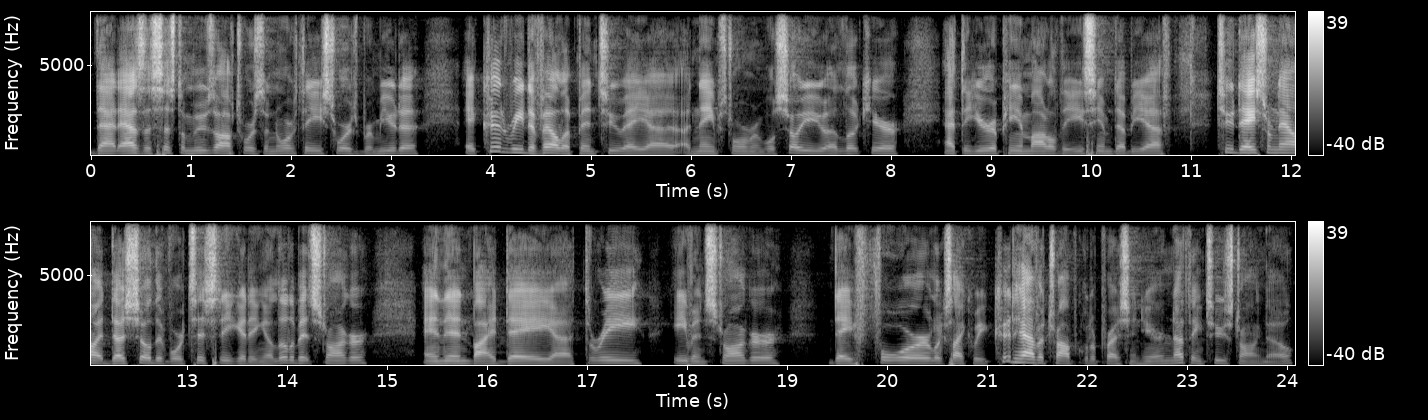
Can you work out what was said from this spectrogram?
that as the system moves off towards the northeast, towards Bermuda, it could redevelop into a, uh, a named storm. And we'll show you a look here at the European model, the ECMWF. Two days from now, it does show the vorticity getting a little bit stronger. And then by day uh, three, even stronger. Day four, looks like we could have a tropical depression here. Nothing too strong, though.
